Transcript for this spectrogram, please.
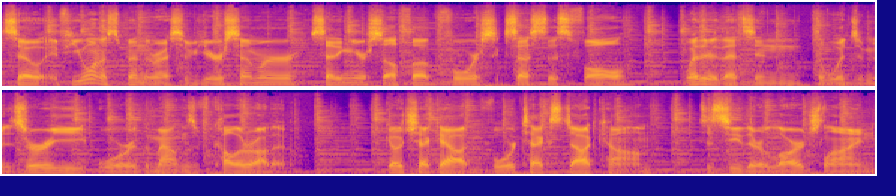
So, if you want to spend the rest of your summer setting yourself up for success this fall, whether that's in the woods of Missouri or the mountains of Colorado, go check out vortex.com to see their large line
